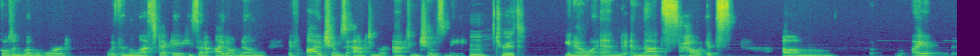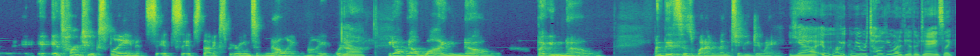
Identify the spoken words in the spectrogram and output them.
Golden Globe Award within the last decade he said I don't know if I chose acting or acting chose me. Truth. You know, and and that's how it's um I it's hard to explain. It's it's it's that experience of knowing, right? Where Yeah. you don't know why you know, but you know. And this is what I'm meant to be doing. Yeah, it, we, we were talking about it the other day. It's like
